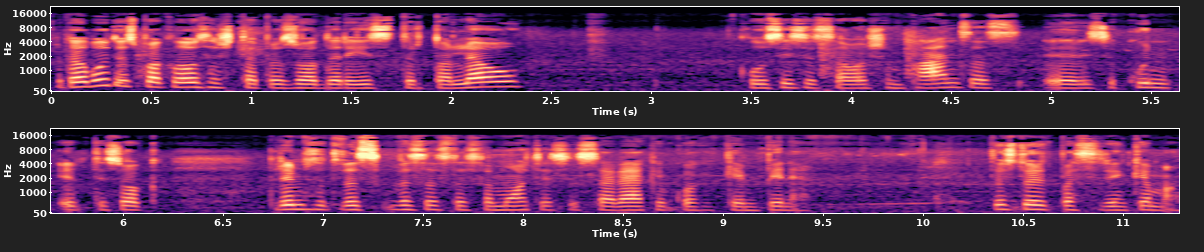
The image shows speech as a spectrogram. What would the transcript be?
Ir galbūt jūs paklausę šitą epizodą reisit ir toliau, klausysit savo šimpanzas ir, įsikūn, ir tiesiog primsit vis, visas tas emocijas į save kaip kokią kempinę. Jūs turit pasirinkimą.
